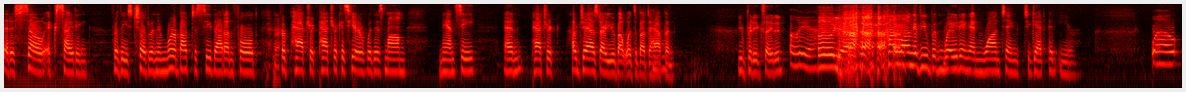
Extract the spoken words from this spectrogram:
that is so exciting for these children. And we're about to see that unfold for Patrick. Patrick is here with his mom, Nancy. And Patrick, how jazzed are you about what's about to mm-hmm. happen? You're pretty excited? Oh, yeah. Oh, yeah. how long have you been waiting and wanting to get an ear? Well,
